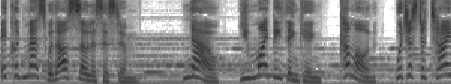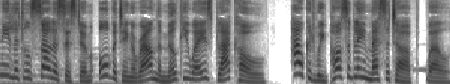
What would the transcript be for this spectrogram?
it could mess with our solar system. Now, you might be thinking, come on, we're just a tiny little solar system orbiting around the Milky Way's black hole. How could we possibly mess it up? Well,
